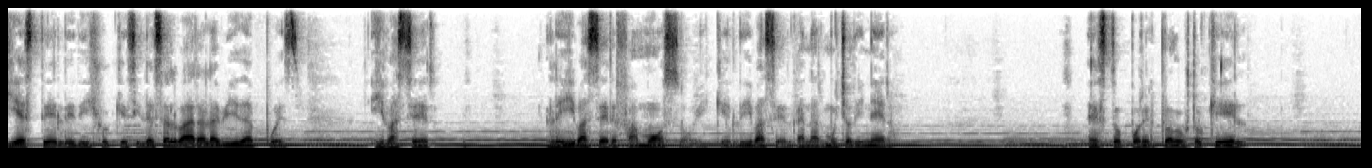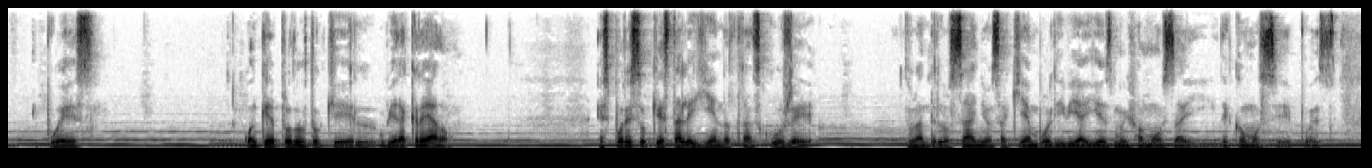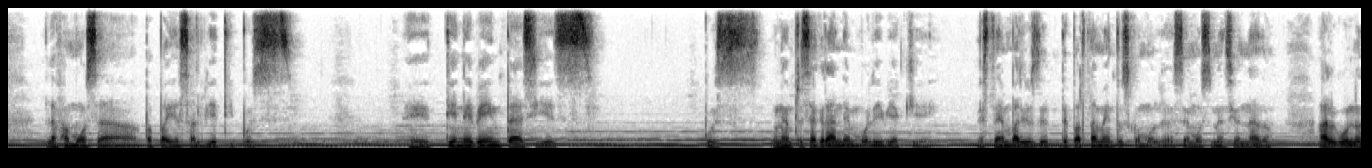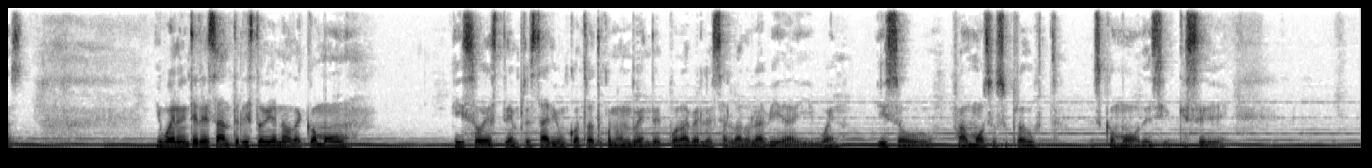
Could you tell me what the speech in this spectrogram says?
y este le dijo que si le salvara la vida, pues iba a ser, le iba a ser famoso y que le iba a hacer ganar mucho dinero. Esto por el producto que él, pues, cualquier producto que él hubiera creado. Es por eso que esta leyenda transcurre durante los años aquí en Bolivia y es muy famosa y de cómo se pues la famosa papaya salvietti pues eh, tiene ventas y es pues una empresa grande en Bolivia que está en varios departamentos como les hemos mencionado algunos y bueno interesante la historia no de cómo hizo este empresario un contrato con un duende por haberle salvado la vida y bueno hizo famoso su producto. Es como decir que, se,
